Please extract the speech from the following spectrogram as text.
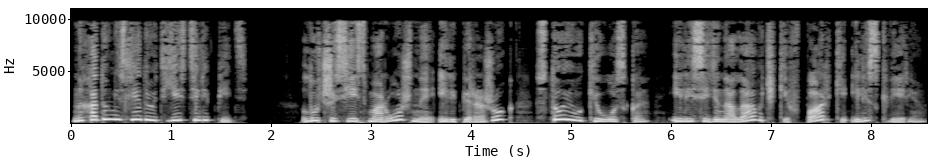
На ходу не следует есть или пить. Лучше съесть мороженое или пирожок, стоя у киоска или сидя на лавочке в парке или сквере.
